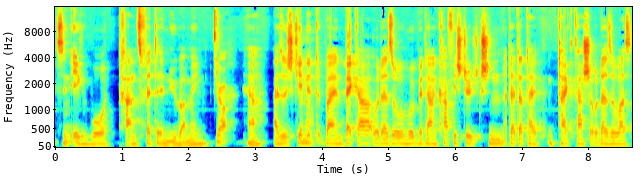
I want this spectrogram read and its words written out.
sind irgendwo Transfette in Übermengen. Ja. Ja, also ich gehe genau. nicht beim Bäcker oder so, hol mir da ein Kaffeestückchen, Blätterteigtasche oder sowas.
